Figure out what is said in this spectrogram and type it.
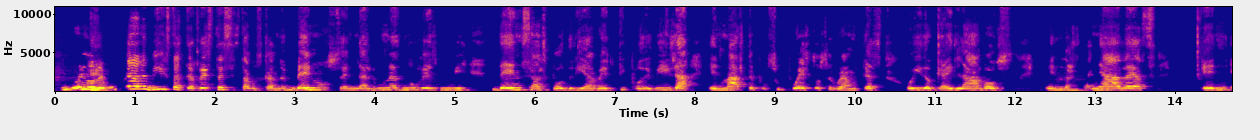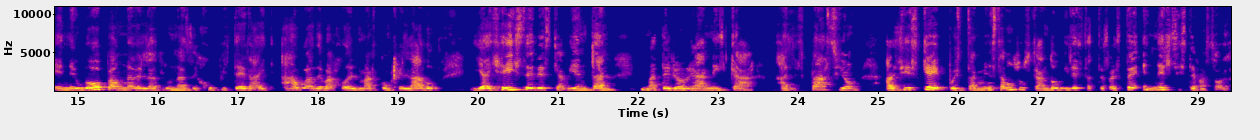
Y bueno, de búsqueda de vida extraterrestre se está buscando en Venus, en algunas nubes muy densas podría haber tipo de vida, en Marte, por supuesto, seguramente has oído que hay lagos en las cañadas, en, Europa, una de las lunas de Júpiter, hay agua debajo del mar congelado y hay géiseres que avientan materia orgánica al espacio. Así es que, pues también estamos buscando vida extraterrestre en el sistema solar.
